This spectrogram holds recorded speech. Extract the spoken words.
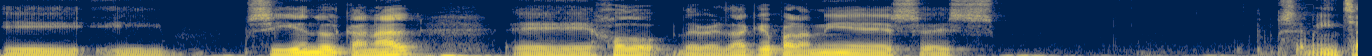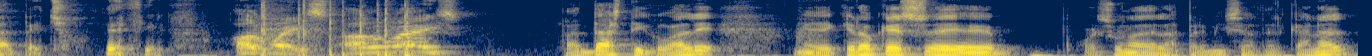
y, siguiendo el canal, jodo, de verdad que para mí es se me hincha el pecho. Es decir, always, always. Fantástico, ¿vale? Eh, creo que es eh, pues una de las premisas del canal.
